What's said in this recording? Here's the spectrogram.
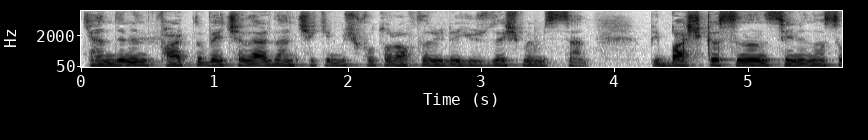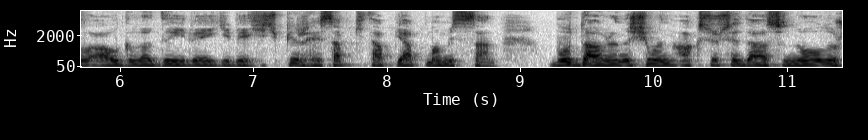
kendinin farklı veçelerden çekilmiş fotoğraflarıyla yüzleşmemişsen, bir başkasının seni nasıl algıladığı ile ilgili hiçbir hesap kitap yapmamışsan, bu davranışımın aksü sedası ne olur?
